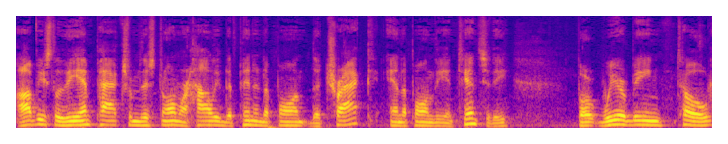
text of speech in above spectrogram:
Obviously, the impacts from this storm are highly dependent upon the track and upon the intensity, but we are being told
